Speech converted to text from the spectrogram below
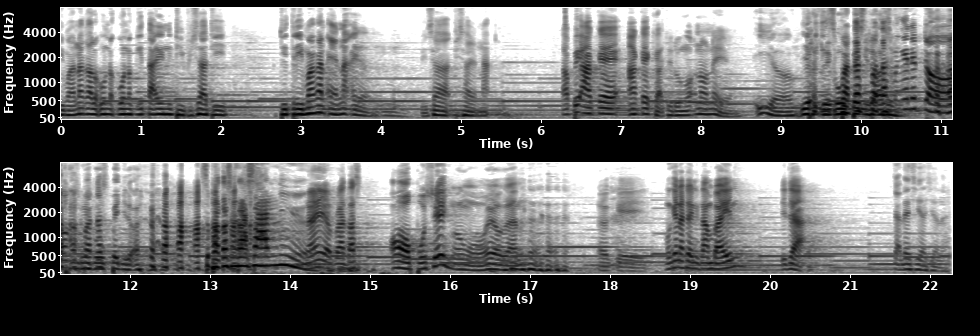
di mana kalau unek-unek kita ini di- bisa di, diterima kan enak ya. Bisa bisa enak. Tapi ake ake gak dirungokno ne ya. iya. Ya, sebatas sebatas mengene toh sebatas. Sebatas ngerasani Nah ya beratas opo sih ngono ya kan. Oke. Mungkin ada yang ditambahin? Tidak. Cak Desi aja lah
